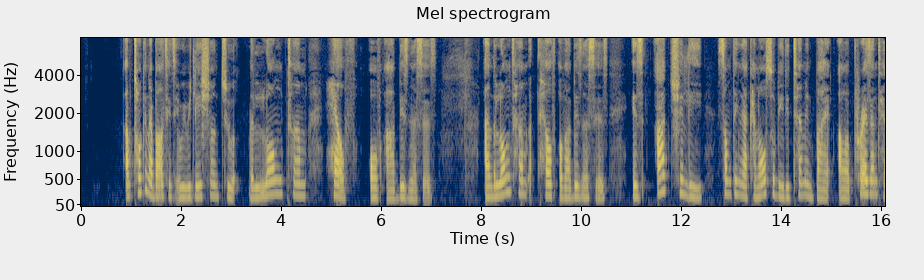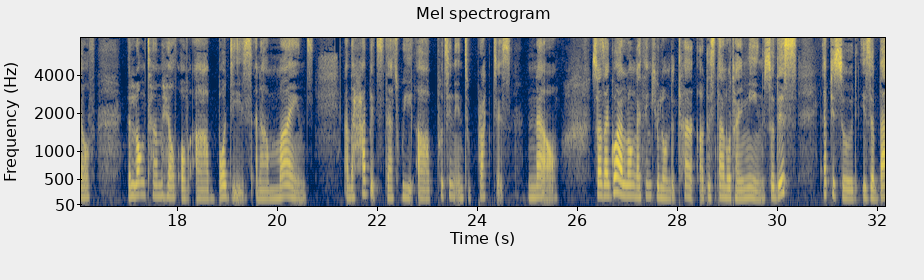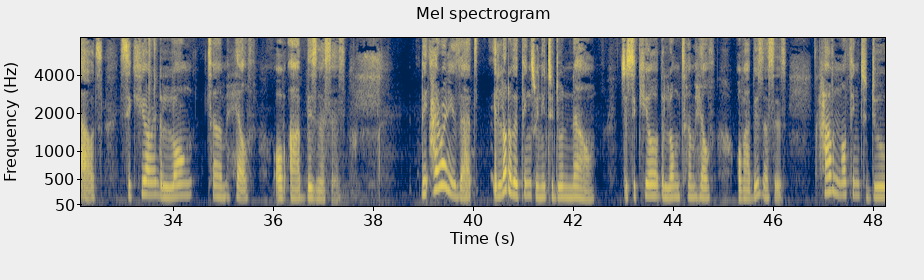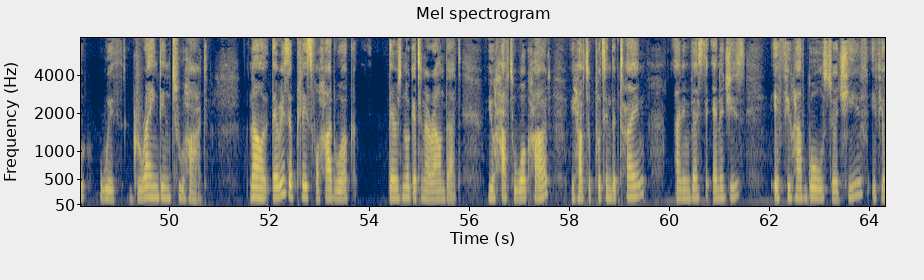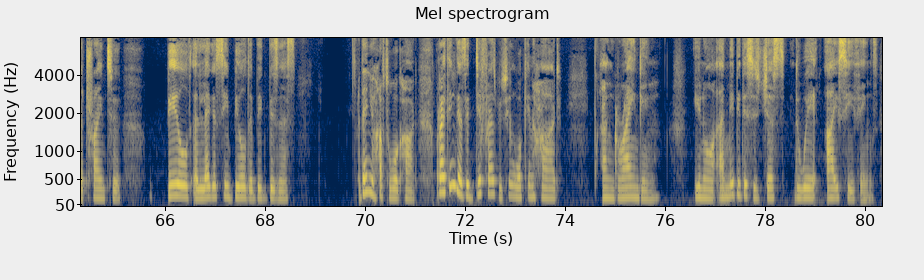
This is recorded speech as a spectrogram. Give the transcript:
I'm talking about it in relation to the long term health of our businesses. And the long term health of our businesses is actually something that can also be determined by our present health, the long term health of our bodies and our minds, and the habits that we are putting into practice now. So, as I go along, I think you'll understand what I mean. So, this episode is about securing the long term health of our businesses. The irony is that a lot of the things we need to do now to secure the long term health of our businesses have nothing to do with grinding too hard. Now, there is a place for hard work, there is no getting around that. You have to work hard, you have to put in the time and invest the energies. If you have goals to achieve, if you're trying to build a legacy, build a big business, then you have to work hard. But I think there's a difference between working hard and grinding, you know, and maybe this is just the way I see things.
